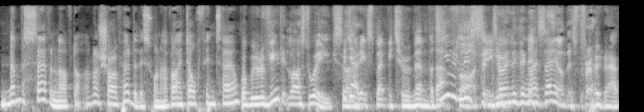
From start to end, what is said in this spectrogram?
Number seven, I've not, I'm not sure I've heard of this one, have I? Dolphin Tale? Well, we reviewed it last week, so... you don't expect me to remember that Do you far, listen do to anything I say on this program?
